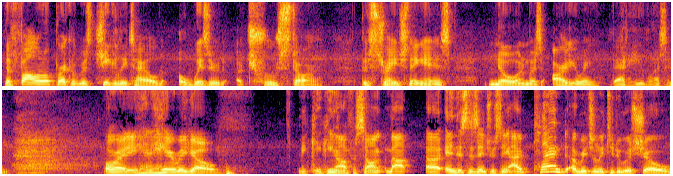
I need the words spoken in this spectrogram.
The follow up record was cheekily titled A Wizard, a True Star. The strange thing is, no one was arguing that he wasn't. Alrighty, and here we go. Me kicking off a song about, uh, and this is interesting. I planned originally to do a show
